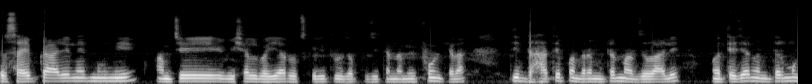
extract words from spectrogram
तर साहेब काय आले नाहीत मग मी आमचे विशाल भैया रोजकरी तुळजापूरचे त्यांना मी फोन केला. ते दहा ते पंधरा मिनिटात माझ्याजवळ आले. मग त्याच्यानंतर मग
